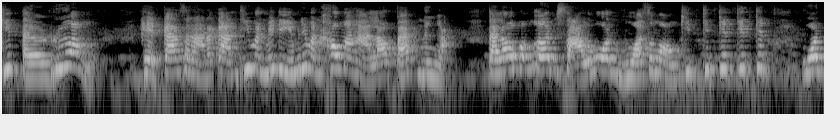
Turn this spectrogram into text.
คิดแต่เรื่องเหตุการณ์สถานการณ์ที่มันไม่ดีที่มันเข้ามาหาเราแป๊บหนึ่งอะแต่เราบังเอิญสารวนหัวสมองคิดคิดคิดคิดคิดวน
